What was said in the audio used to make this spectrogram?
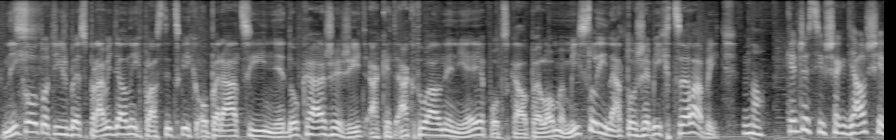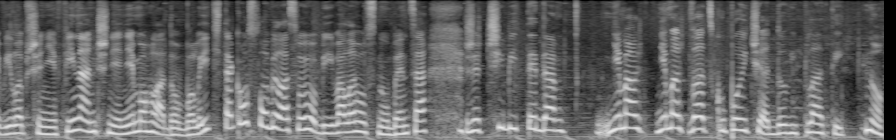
Nicole totiž bez pravidelných plastických operácií nedokáže žiť a keď aktuálne nie je pod skalpelom, myslí na to, že by chcela byť. No, keďže si však ďalšie vylepšenie finančne nemohla dovoliť, tak oslovila svojho bývalého snúbenca, že či by teda nemáš, nemáš 20 pojičiať do výplaty. No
